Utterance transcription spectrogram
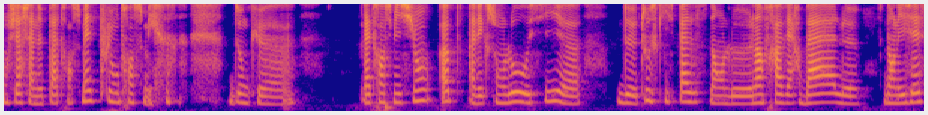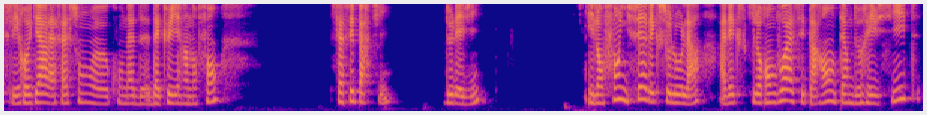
on cherche à ne pas transmettre, plus on transmet. Donc euh, la transmission, hop, avec son lot aussi de tout ce qui se passe dans le l'infraverbal, dans les gestes, les regards, la façon qu'on a d'accueillir un enfant, ça fait partie de la vie. Et l'enfant, il fait avec ce lot-là, avec ce qu'il renvoie à ses parents en termes de réussite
